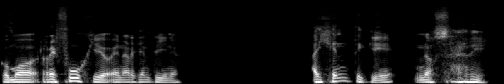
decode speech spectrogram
como refugio en Argentina, hay gente que no sabe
